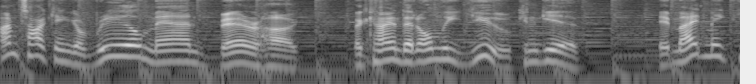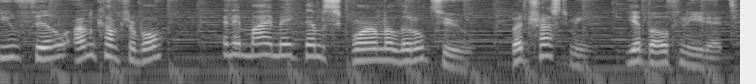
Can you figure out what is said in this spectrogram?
I'm talking a real man bear hug, the kind that only you can give. It might make you feel uncomfortable, and it might make them squirm a little too, but trust me, you both need it.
